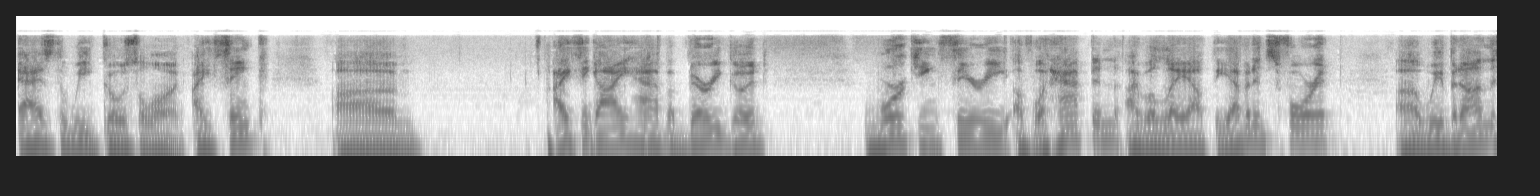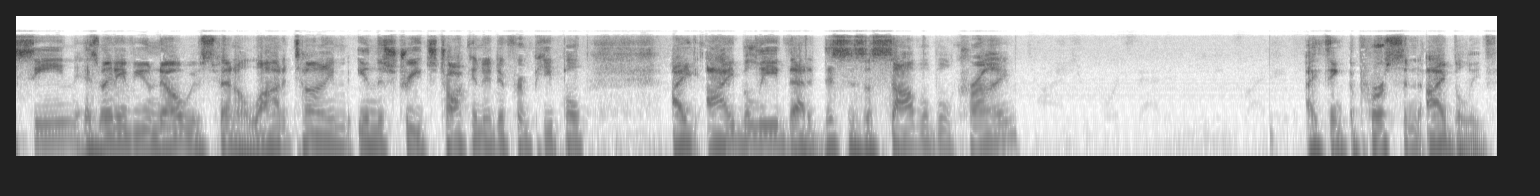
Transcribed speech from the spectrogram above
as the week goes along. I think, um, I think I have a very good working theory of what happened. I will lay out the evidence for it. Uh, we've been on the scene. As many of you know, we've spent a lot of time in the streets talking to different people. I, I believe that this is a solvable crime. I think the person, I believe,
